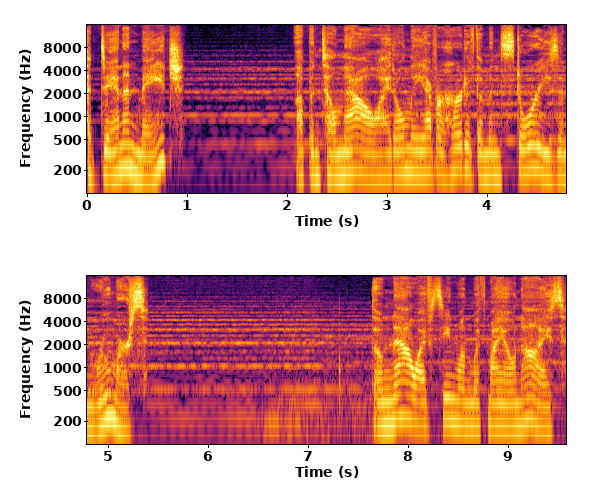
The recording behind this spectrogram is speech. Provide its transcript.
A Dahnan mage? Up until now, I'd only ever heard of them in stories and rumors. Though now I've seen one with my own eyes,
